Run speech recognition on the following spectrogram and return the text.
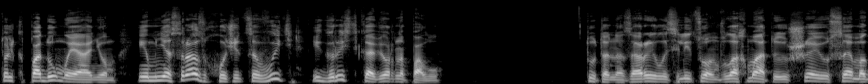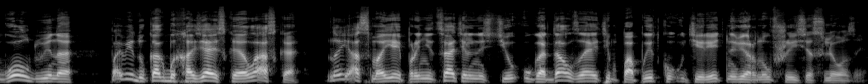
Только подумая о нем, и мне сразу хочется выть и грызть ковер на полу. Тут она зарылась лицом в лохматую шею Сэма Голдвина, по виду как бы хозяйская ласка, но я с моей проницательностью угадал за этим попытку утереть навернувшиеся слезы.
